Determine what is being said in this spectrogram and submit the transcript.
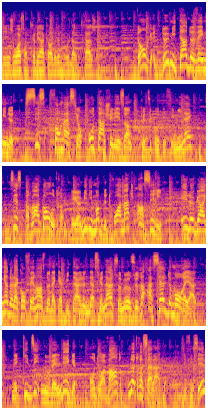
les joueurs sont très bien encadrés au niveau de l'arbitrage. Donc, deux mi-temps de 20 minutes, six formations autant chez les hommes que du côté féminin, 10 rencontres et un minimum de trois matchs en série. Et le gagnant de la conférence de la capitale nationale se mesurera à celle de Montréal. Mais qui dit nouvelle ligue, on doit vendre notre salade. Difficile?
